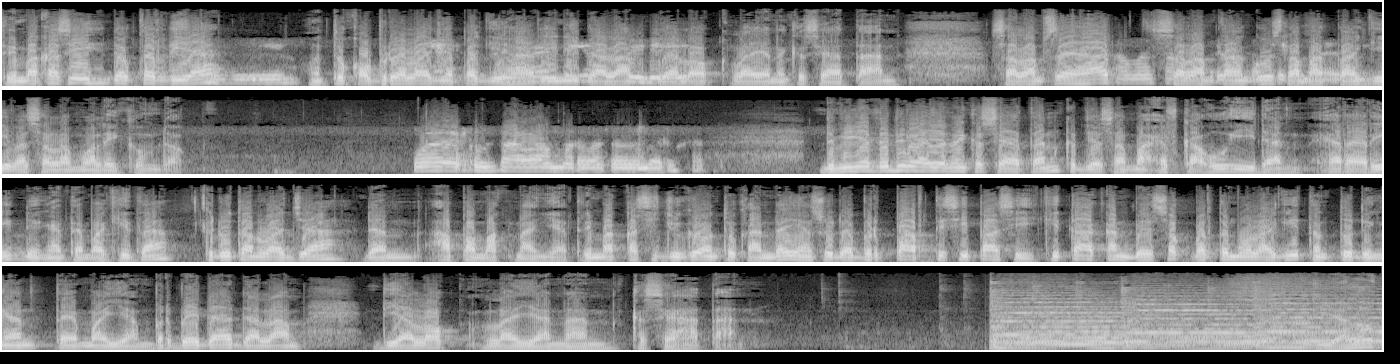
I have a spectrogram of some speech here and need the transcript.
Terima kasih Dokter Dia Amin. untuk obrolannya Ya, pagi hari ini dalam dialog layanan kesehatan. Salam sehat, Sama-sama, salam tangguh, selamat pagi, wassalamualaikum dok. Waalaikumsalam warahmatullahi wabarakatuh. Demikian tadi layanan kesehatan kerjasama FKUI dan RRI dengan tema kita, kedutan wajah dan apa maknanya. Terima kasih juga untuk Anda yang sudah berpartisipasi. Kita akan besok bertemu lagi tentu dengan tema yang berbeda dalam dialog layanan kesehatan. Dialog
